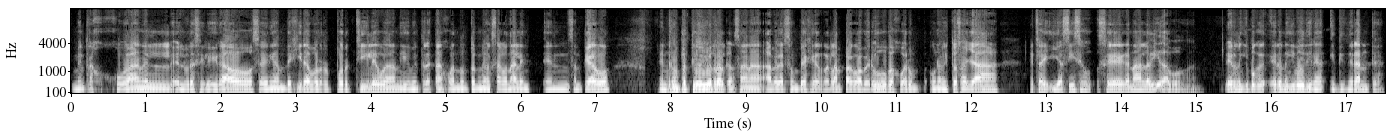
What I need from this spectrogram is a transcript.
mientras jugaban el, el Brasileirao, se venían de gira por, por Chile, weón, y mientras estaban jugando un torneo hexagonal en, en Santiago, entre un partido y otro alcanzaban a, a pegarse un viaje relámpago a Perú para jugar un, un amistoso allá, ¿cachai? Y así se, se ganaban la vida, po. Era un equipo, que- era un equipo itiner- itinerante.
